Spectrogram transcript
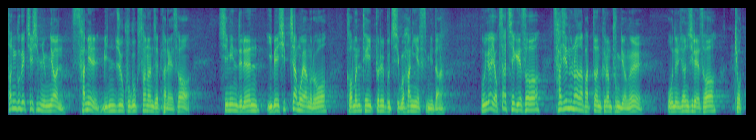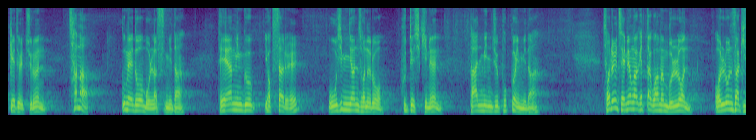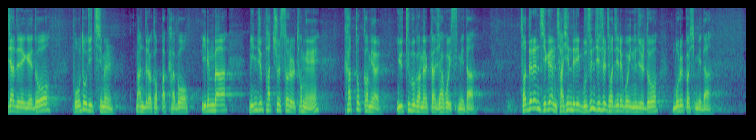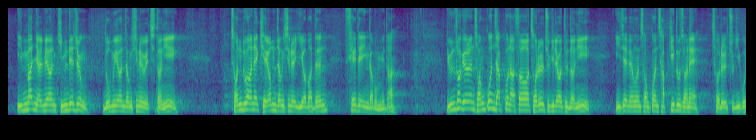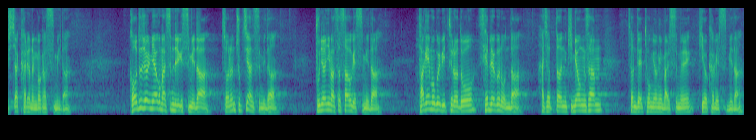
1976년 3일 민주구국 선언 재판에서 시민들은 입에 십자 모양으로 검은 테이프를 붙이고 항의했습니다. 우리가 역사책에서 사진으로 하나 봤던 그런 풍경을 오늘 현실에서 겪게 될 줄은 차마 꿈에도 몰랐습니다. 대한민국 역사를 50년 전으로 후퇴시키는 반민주 폭거입니다. 저를 제명하겠다고 하면 물론 언론사 기자들에게도 보도 지침을 만들어 겁박하고 이른바 민주 파출소를 통해 카톡 검열, 유튜브 검열까지 하고 있습니다. 저들은 지금 자신들이 무슨 짓을 저지르고 있는 줄도 모를 것입니다. 입만 열면 김대중 노무현 정신을 외치더니 전두환의 계엄 정신을 이어받은 세대인가 봅니다. 윤석열은 정권 잡고 나서 저를 죽이려 들더니 이재명은 정권 잡기도 전에 저를 죽이고 시작하려는 것 같습니다. 거두절미하고 말씀드리겠습니다. 저는 죽지 않습니다. 분연히 맞서 싸우겠습니다. 닭의 목을 비틀어도 새벽은 온다 하셨던 김영삼 전 대통령의 말씀을 기억하겠습니다.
